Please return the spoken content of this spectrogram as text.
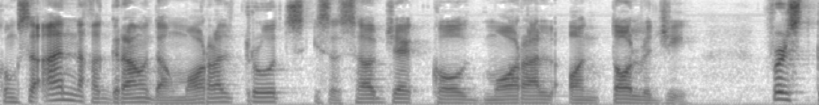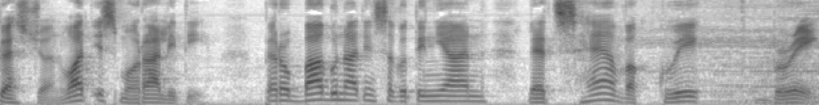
Kung saan nakaground ang moral truths is a subject called moral ontology. First question, what is morality? Pero bago natin sagutin yan, let's have a quick break.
